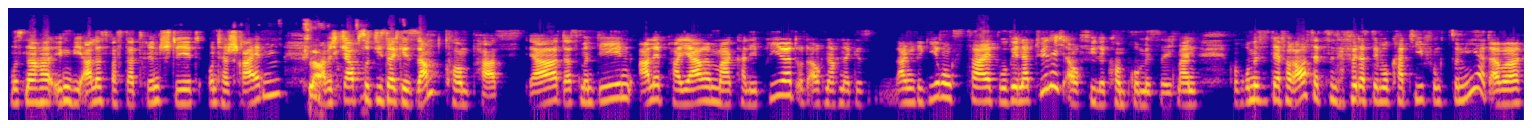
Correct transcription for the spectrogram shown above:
muss nachher irgendwie alles, was da drin steht, unterschreiben. Klar. Aber ich glaube, so dieser Gesamtkompass, ja, dass man den alle paar Jahre mal kalibriert und auch nach einer langen Regierungszeit, wo wir natürlich auch viele Kompromisse, ich meine, Kompromiss ist der Voraussetzung dafür, dass Demokratie funktioniert, aber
